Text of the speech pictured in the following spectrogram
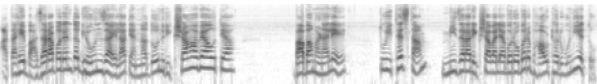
आता हे बाजारापर्यंत घेऊन जायला त्यांना दोन रिक्षा हव्या होत्या. बाबा म्हणाले तू इथेच थांब मी जरा रिक्षावाल्याबरोबर भाव ठरवून येतो.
